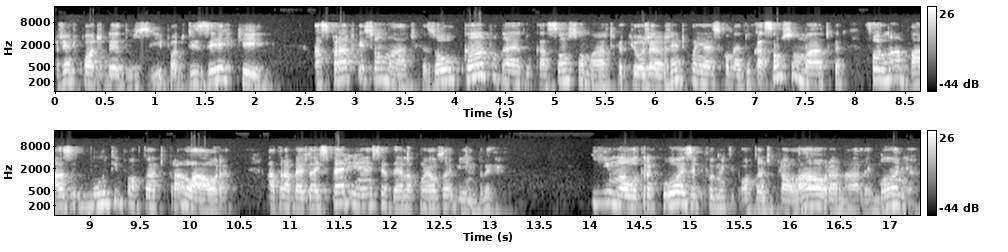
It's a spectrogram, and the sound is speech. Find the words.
a gente pode deduzir, pode dizer que as práticas somáticas ou o campo da educação somática, que hoje a gente conhece como educação somática, foi uma base muito importante para Laura, através da experiência dela com Elsa Gindler. E uma outra coisa que foi muito importante para Laura na Alemanha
